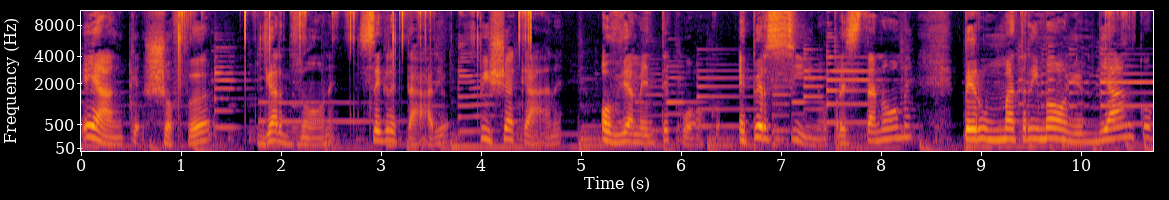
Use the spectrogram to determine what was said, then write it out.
e anche chauffeur, garzone, segretario, pisciacane, ovviamente cuoco e persino prestanome per un matrimonio in bianco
